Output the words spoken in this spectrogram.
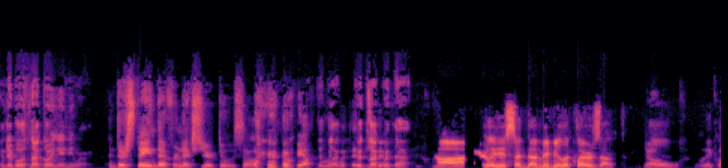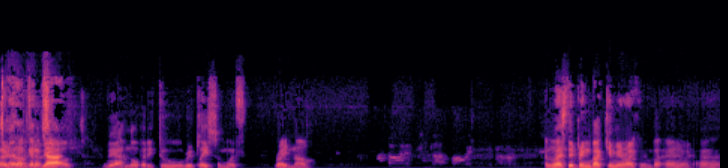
And they're both not going anywhere. They're staying there for next year too, so we have to Good live luck. with it. Good luck with that. No, apparently they said that maybe Leclerc is out. No, Leclerc's I don't gonna be so. out. They have nobody to replace him with right now, unless they bring back Kimi Räikkönen. But anyway, uh,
